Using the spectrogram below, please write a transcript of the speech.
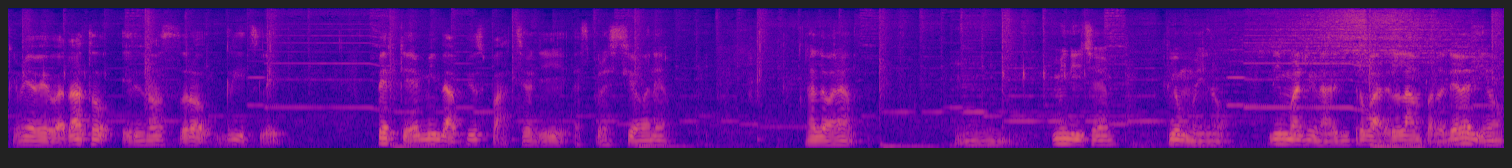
che mi aveva dato il nostro Grizzly perché mi dà più spazio di espressione. Allora mm, mi dice più o meno di immaginare di trovare la lampada di Aladino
